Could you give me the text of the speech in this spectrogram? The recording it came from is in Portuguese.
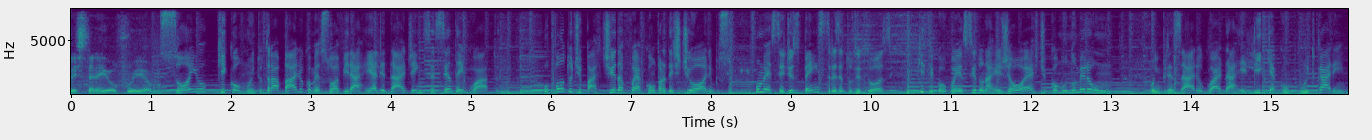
estreou fui eu. Sonho que com muito trabalho começou a virar realidade em 64. O ponto de partida foi a compra deste ônibus, o Mercedes-Benz 312, que ficou conhecido na região oeste como número 1. O empresário guarda a relíquia com muito carinho.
